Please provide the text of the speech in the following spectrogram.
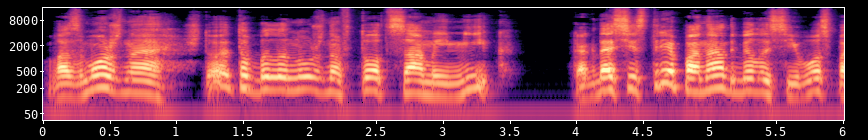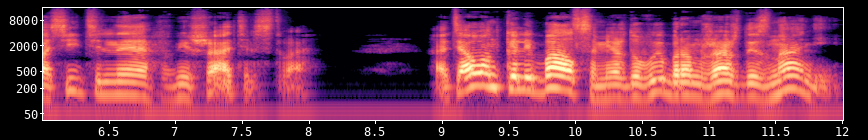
Возможно, что это было нужно в тот самый миг, когда сестре понадобилось его спасительное вмешательство. Хотя он колебался между выбором жажды знаний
